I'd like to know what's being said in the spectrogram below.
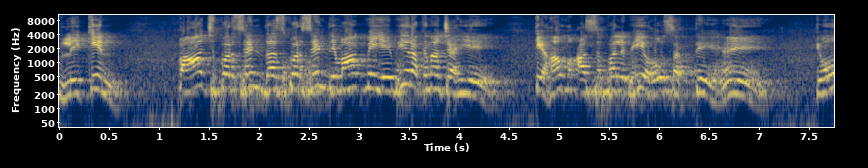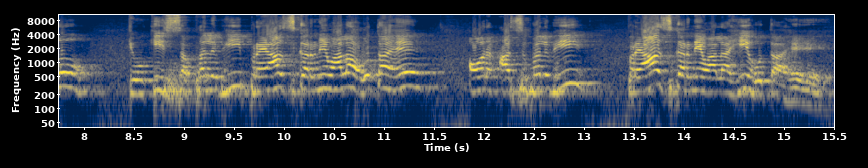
लेकिन पाँच परसेंट, दस परसेंट दिमाग में यह भी रखना चाहिए कि हम असफल भी हो सकते हैं। क्यों? क्योंकि सफल भी प्रयास करने वाला होता है और असफल भी प्रयास करने वाला ही होता है।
